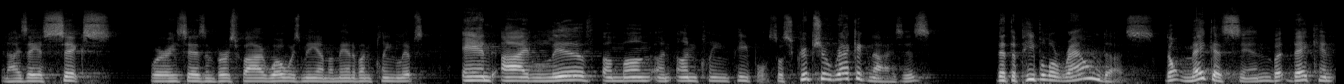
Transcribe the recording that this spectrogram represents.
in Isaiah 6, where he says in verse 5 Woe is me, I'm a man of unclean lips, and I live among an unclean people. So Scripture recognizes that the people around us don't make us sin, but they can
